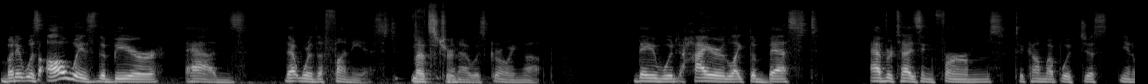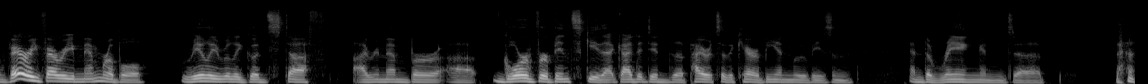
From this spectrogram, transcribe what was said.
but it was always the beer ads that were the funniest That's true. when I was growing up. They would hire like the best advertising firms to come up with just, you know, very, very memorable, really, really good stuff. I remember uh, Gore Verbinski, that guy that did the Pirates of the Caribbean movies and and The Ring, and uh,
